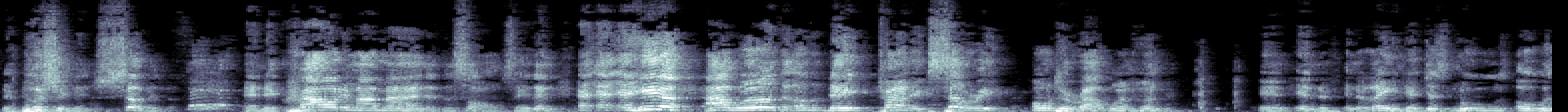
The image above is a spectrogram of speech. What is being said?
They're pushing and shoving and the crowd in my mind, as the song says. And, and, and, here I was the other day trying to accelerate onto Route 100 in, in, the, in the lane that just moves over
